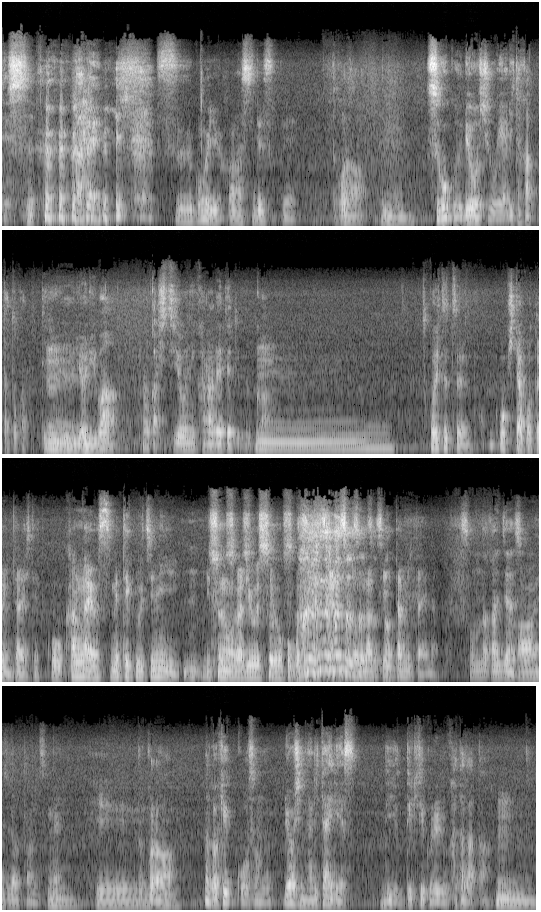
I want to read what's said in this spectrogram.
です。はい、すごい話ですね。だからうん。すごく漁師をやりたかったとかっていうよりは、なんか必要に駆られてというか、うん少しずつ起きたことに対してこう考えを進めていくうちにうんいつの間にか漁師をここになっていたみたいな。そんな感じなんですよ、感じだったんですね、へえ。だからなんか結構その漁師になりたいですって言ってきてくれる方々うん、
